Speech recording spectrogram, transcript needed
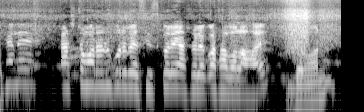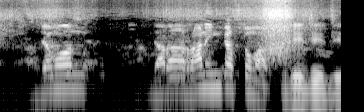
এখানে কাস্টমারের উপর বেসিস করে আসলে কথা বলা হয়। যেমন? যেমন যারা রানিং কাস্টমার জি জি জি।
